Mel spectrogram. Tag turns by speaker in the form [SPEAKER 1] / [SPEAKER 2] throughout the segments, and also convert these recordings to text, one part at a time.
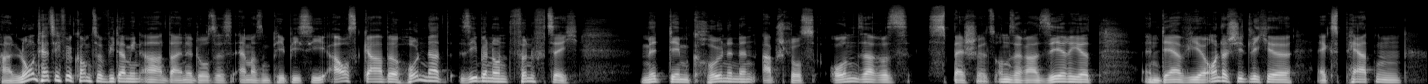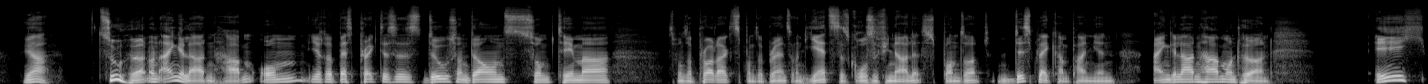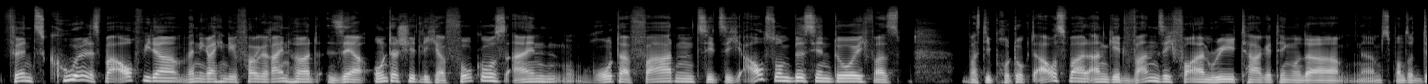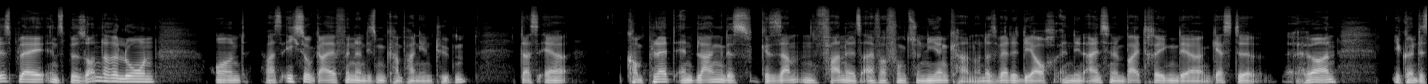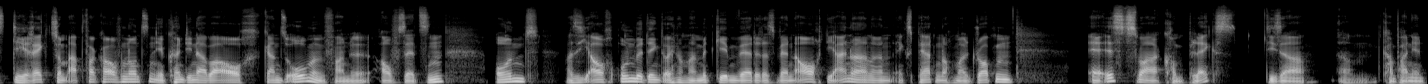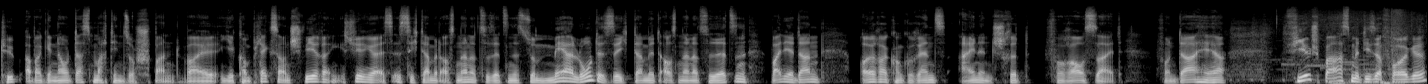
[SPEAKER 1] Hallo und herzlich willkommen zu Vitamin A, deine Dosis Amazon PPC, Ausgabe 157 mit dem krönenden Abschluss unseres Specials, unserer Serie, in der wir unterschiedliche Experten, ja, zuhören und eingeladen haben, um ihre Best Practices, Do's und Don'ts zum Thema Sponsor Products, Sponsor Brands und jetzt das große Finale Sponsored Display Kampagnen eingeladen haben und hören. Ich finde es cool. Es war auch wieder, wenn ihr gleich in die Folge reinhört, sehr unterschiedlicher Fokus. Ein roter Faden zieht sich auch so ein bisschen durch, was, was die Produktauswahl angeht, wann sich vor allem Retargeting oder ähm, Sponsored Display insbesondere lohnen. Und was ich so geil finde an diesem Kampagnentypen, dass er komplett entlang des gesamten Funnels einfach funktionieren kann. Und das werdet ihr auch in den einzelnen Beiträgen der Gäste hören Ihr könnt es direkt zum Abverkauf nutzen, ihr könnt ihn aber auch ganz oben im Funnel aufsetzen. Und was ich auch unbedingt euch nochmal mitgeben werde, das werden auch die ein oder anderen Experten nochmal droppen. Er ist zwar komplex, dieser ähm, Kampagnentyp, aber genau das macht ihn so spannend, weil je komplexer und schwieriger, schwieriger es ist, sich damit auseinanderzusetzen, desto mehr lohnt es sich, damit auseinanderzusetzen, weil ihr dann eurer Konkurrenz einen Schritt voraus seid. Von daher viel Spaß mit dieser Folge.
